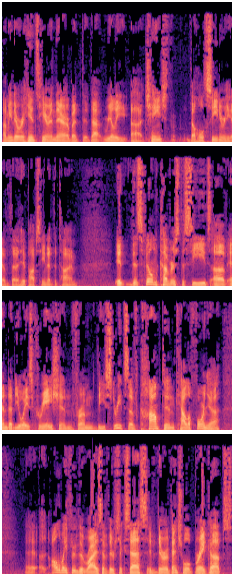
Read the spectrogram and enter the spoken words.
I mean, there were hints here and there, but th- that really uh, changed the whole scenery of the hip hop scene at the time. It this film covers the seeds of NWA's creation from the streets of Compton, California, uh, all the way through the rise of their success, their eventual breakups,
